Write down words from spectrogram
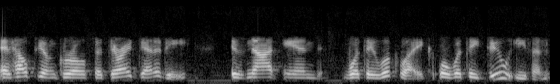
and help young girls that their identity is not in what they look like or what they do even.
